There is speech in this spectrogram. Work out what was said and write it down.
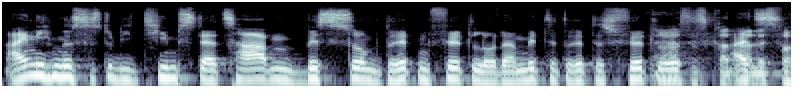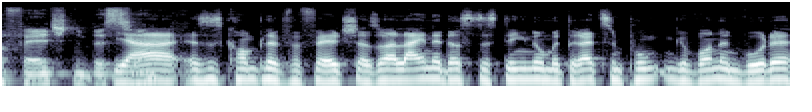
Eigentlich müsstest du die Team-Stats haben bis zum dritten Viertel oder Mitte drittes Viertel. Ja, es ist gerade alles verfälscht ein bisschen. Ja, es ist komplett verfälscht. Also alleine, dass das Ding nur mit 13 Punkten gewonnen wurde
